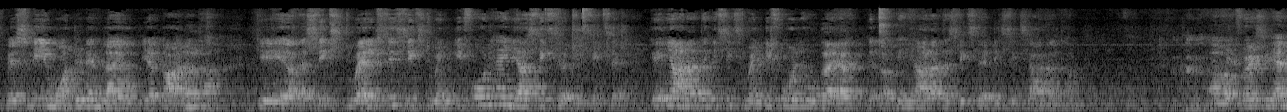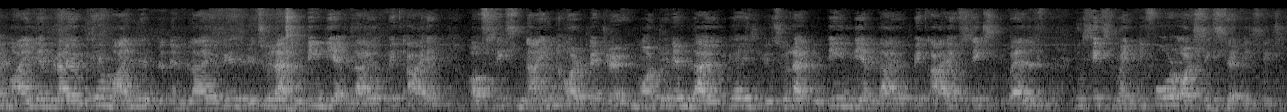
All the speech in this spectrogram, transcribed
स्पेशली मॉडर्ड एम्ब्लायोपिया का आ रहा था कि सिक्स ट्वेल्व से सिक्स ट्वेंटी फोर है या सिक्स थर्टी सिक्स है? कहीं आ रहा था कि सिक्स ट्वेंटी फोर होगा या कहीं आ रहा था सिक्स थर्टी सिक्स आ रहा था। First we have mild amblyopia. Mild amblyopia is visual acuity in the amblyopic eye of 6 9 or better. Moderate amblyopia is visual acuity in the amblyopic eye of 6 12 to 6 24 or 6 36.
